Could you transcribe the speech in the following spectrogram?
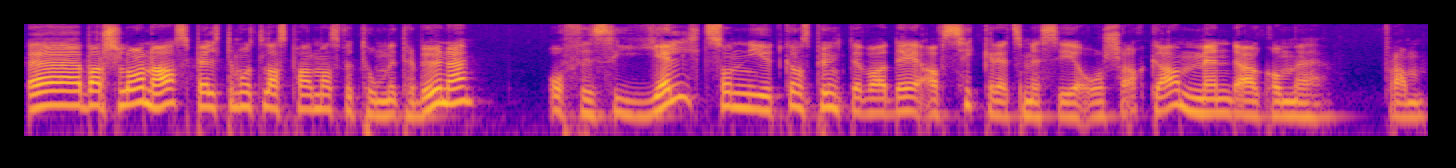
Eh, Barcelona spilte mot Las Palmas for tomme tribuner. Offisielt, sånn i utgangspunktet, var det av sikkerhetsmessige årsaker, men det har kommet fram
